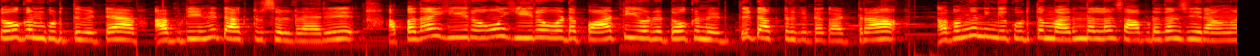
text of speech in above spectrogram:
டோக்கன் கொடுத்து விட்டேன் அப்படின்னு டாக்டர் சொல்றாரு. அப்பதான் ஹீரோவும் ஹீரோவோட பாட்டியோட டோக்கன் எடுத்து டாக்டர் கிட்ட காட்டுறான் அவங்க நீங்கள் கொடுத்த மருந்தெல்லாம் சாப்பிட தான் செய்கிறாங்க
